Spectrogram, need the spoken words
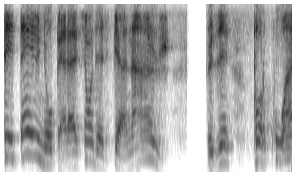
C'était une opération d'espionnage. Je veux dire, pourquoi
